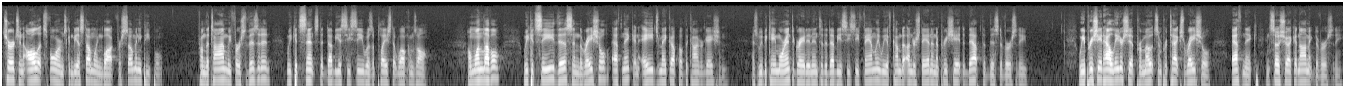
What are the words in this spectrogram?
church in all its forms can be a stumbling block for so many people. From the time we first visited, we could sense that WCC was a place that welcomes all. On one level, we could see this in the racial, ethnic, and age makeup of the congregation. As we became more integrated into the WCC family, we have come to understand and appreciate the depth of this diversity. We appreciate how leadership promotes and protects racial, ethnic, and socioeconomic diversity.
